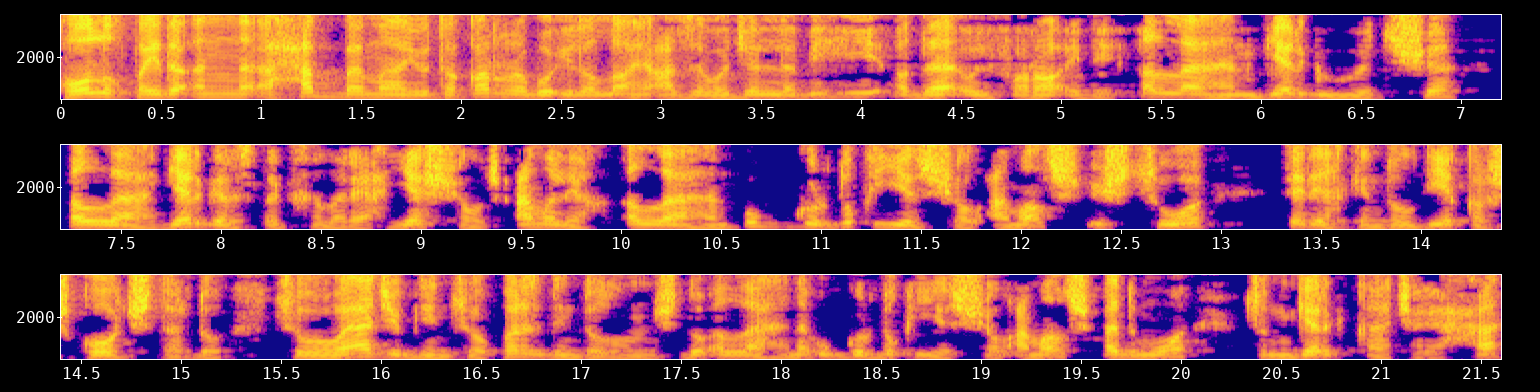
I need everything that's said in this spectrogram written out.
قولق بيدا أن أحب ما يتقرب إلى الله عز وجل به أداء الفرائض الله هن جرجوتش الله جرجر استغفر ريح يشلج عملخ الله هن أجر دق يشل عملش إشتو تدخ كن دول دي قرش قوتش دردو سو واجب دين سو قرز دين دول هم دو الله هنا أقر دق يشل عملش أدمو تنجرق قاچريحة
